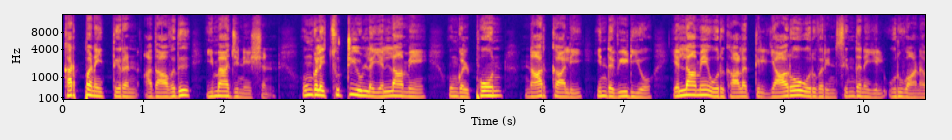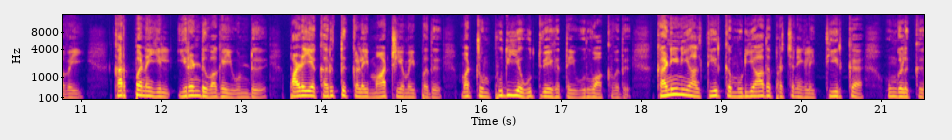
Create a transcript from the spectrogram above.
கற்பனை திறன் அதாவது இமேஜினேஷன் உங்களை சுற்றியுள்ள எல்லாமே உங்கள் போன் நாற்காலி இந்த வீடியோ எல்லாமே ஒரு காலத்தில் யாரோ ஒருவரின் சிந்தனையில் உருவானவை. கற்பனையில் இரண்டு வகை உண்டு. பழைய கருத்துக்களை மாற்றியமைப்பது மற்றும் புதிய உத்வேகத்தை உருவாக்குவது. கணினியால் தீர்க்க முடியாத பிரச்சனைகளை தீர்க்க உங்களுக்கு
